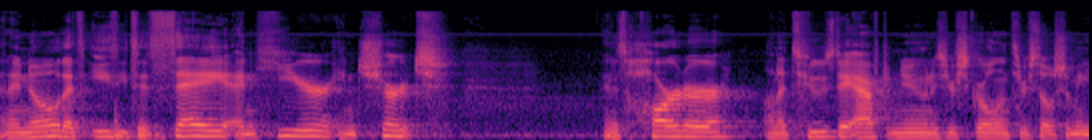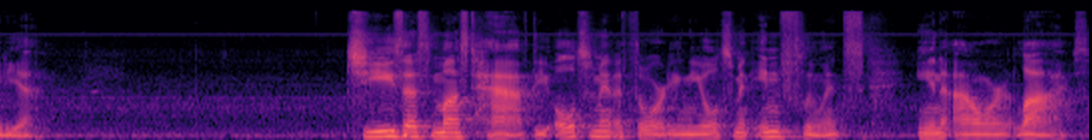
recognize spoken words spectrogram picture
And I know that's easy to say and hear in church, and it's harder on a Tuesday afternoon as you're scrolling through social media. Jesus must have the ultimate authority and the ultimate influence in our lives.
